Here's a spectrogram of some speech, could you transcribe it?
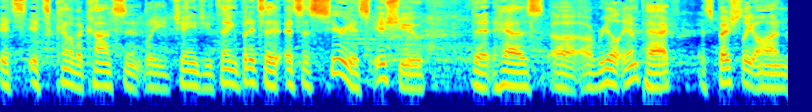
it's it's kind of a constantly changing thing. But it's a it's a serious issue that has a, a real impact, especially on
